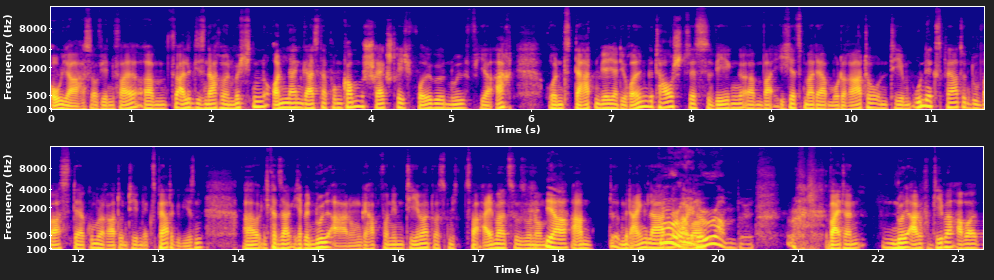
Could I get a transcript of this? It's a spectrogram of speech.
Oh ja, hast du auf jeden Fall. Ähm, für alle, die es nachhören möchten, onlinegeister.com, Schrägstrich Folge 048. Und da hatten wir ja die Rollen getauscht. Deswegen ähm, war ich jetzt mal der Moderator und Themenunexperte und du warst der Co-Moderator und Themenexperte gewesen. Äh, und ich kann sagen, ich habe ja null Ahnung gehabt von dem Thema. Du hast mich zwar einmal zu so einem Ja. Abend mit eingeladen, Royal Rumble. weiterhin null Ahnung vom Thema, aber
